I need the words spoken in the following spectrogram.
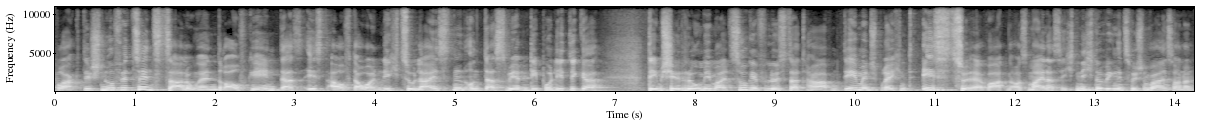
praktisch nur für Zinszahlungen draufgehen. Das ist auf Dauer nicht zu leisten und das werden die Politiker dem Jerome mal zugeflüstert haben. Dementsprechend ist zu erwarten aus meiner Sicht, nicht nur wegen den Zwischenwahlen, sondern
